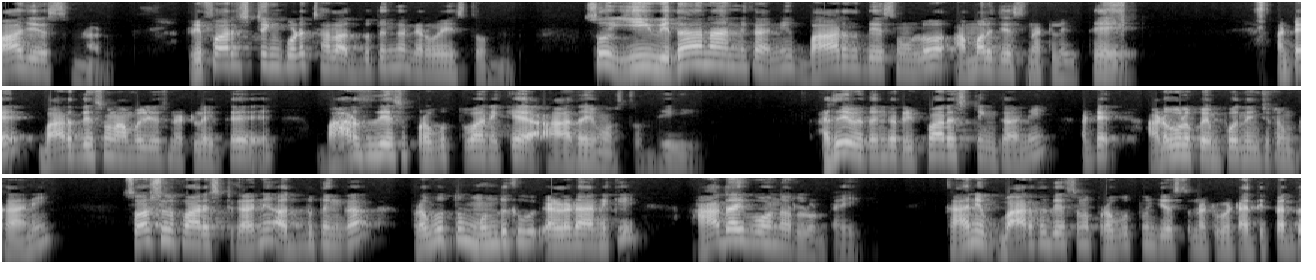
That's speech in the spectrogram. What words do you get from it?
బాగా చేస్తున్నాడు. రిఫారెస్టింగ్ కూడా చాలా అద్భుతంగా నిర్వహిస్తున్నాడు. సో ఈ విధానాన్ని కానీ భారతదేశంలో అమలు చేసినట్లయితే అంటే భారతదేశంలో అమలు చేసినట్లయితే భారతదేశ ప్రభుత్వానికే ఆదాయం వస్తుంది. అదేవిధంగా రిఫారెస్టింగ్ కానీ అంటే అడవులు పెంపొందించడం కానీ సోషల్ ఫారెస్ట్ కానీ అద్భుతంగా ప్రభుత్వం ముందుకు వెళ్ళడానికి ఆదాయ వనరులు ఉంటాయి కానీ భారతదేశంలో ప్రభుత్వం చేస్తున్నటువంటి అతిపెద్ద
